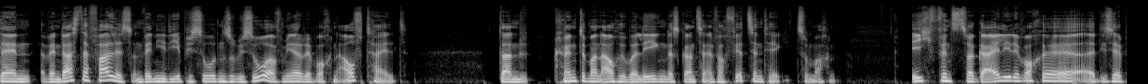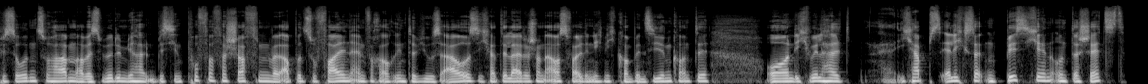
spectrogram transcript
Denn wenn das der Fall ist und wenn ihr die Episoden sowieso auf mehrere Wochen aufteilt, dann könnte man auch überlegen, das Ganze einfach 14-tägig zu machen. Ich finde es zwar geil, jede Woche äh, diese Episoden zu haben, aber es würde mir halt ein bisschen Puffer verschaffen, weil ab und zu fallen einfach auch Interviews aus. Ich hatte leider schon Ausfall, den ich nicht kompensieren konnte. Und ich will halt, ich habe es ehrlich gesagt ein bisschen unterschätzt,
